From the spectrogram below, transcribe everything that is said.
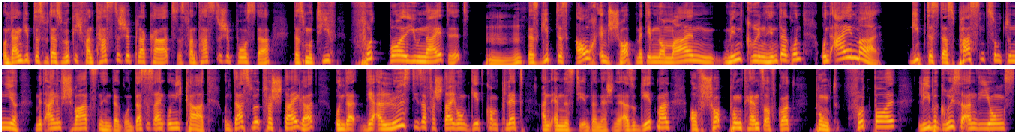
Und dann gibt es das wirklich fantastische Plakat, das fantastische Poster, das Motiv Football United. Mhm. Das gibt es auch im Shop mit dem normalen mintgrünen Hintergrund. Und einmal gibt es das passend zum Turnier mit einem schwarzen Hintergrund. Das ist ein Unikat. Und das wird versteigert. Und der Erlös dieser Versteigerung geht komplett an Amnesty International. Also geht mal auf shop.handsofgod.football. Liebe Grüße an die Jungs.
